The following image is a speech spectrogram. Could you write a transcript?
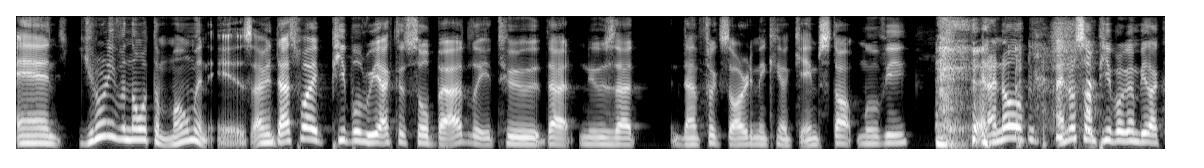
and you don't even know what the moment is. I mean, that's why people reacted so badly to that news that Netflix is already making a GameStop movie. and I know, I know some people are gonna be like,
